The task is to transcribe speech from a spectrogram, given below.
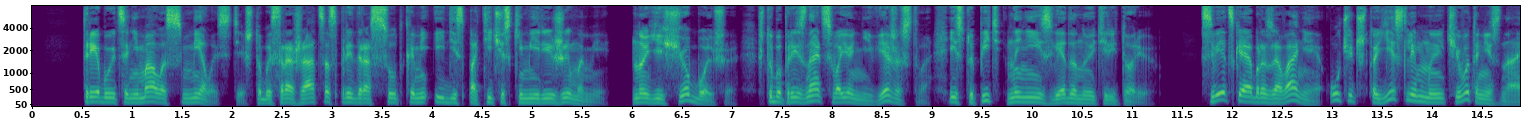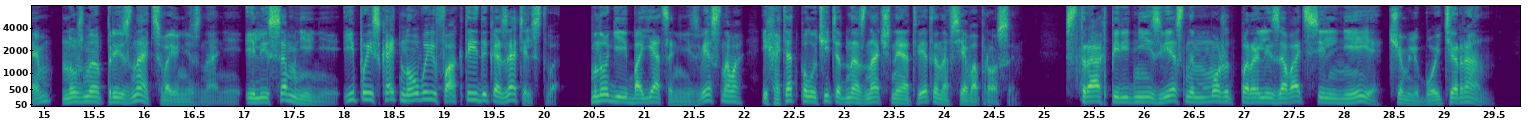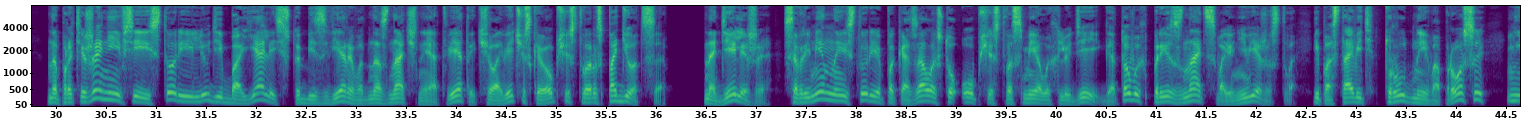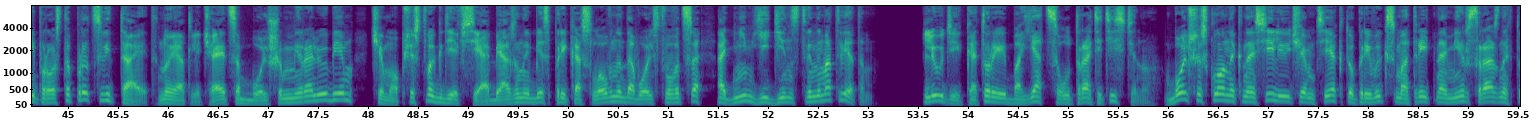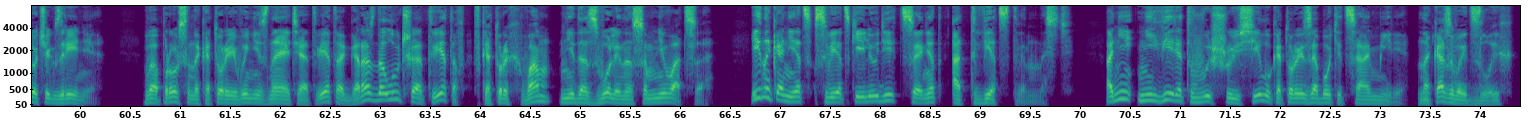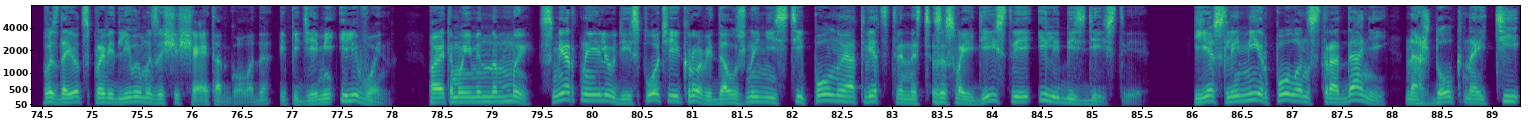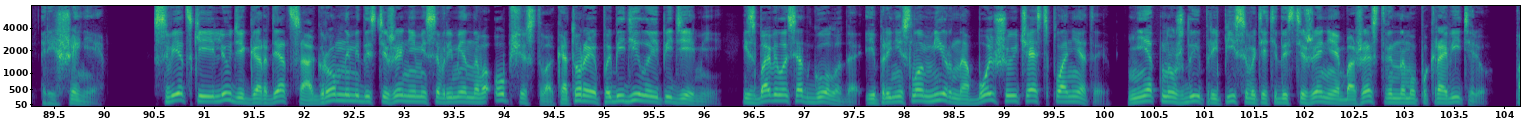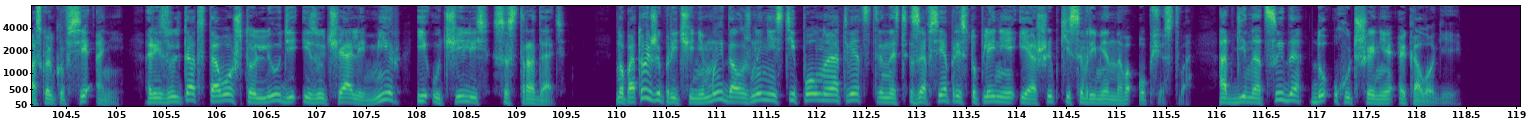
Требуется немало смелости, чтобы сражаться с предрассудками и деспотическими режимами, но еще больше, чтобы признать свое невежество и ступить на неизведанную территорию. Светское образование учит, что если мы чего-то не знаем, нужно признать свое незнание или сомнение и поискать новые факты и доказательства. Многие боятся неизвестного и хотят получить однозначные ответы на все вопросы. Страх перед неизвестным может парализовать сильнее, чем любой тиран. На протяжении всей истории люди боялись, что без веры в однозначные ответы человеческое общество распадется. На деле же современная история показала, что общество смелых людей, готовых признать свое невежество и поставить трудные вопросы, не просто процветает, но и отличается большим миролюбием, чем общество, где все обязаны беспрекословно довольствоваться одним единственным ответом. Люди, которые боятся утратить истину, больше склонны к насилию, чем те, кто привык смотреть на мир с разных точек зрения. Вопросы, на которые вы не знаете ответа, гораздо лучше ответов, в которых вам не дозволено сомневаться. И, наконец, светские люди ценят ответственность. Они не верят в высшую силу, которая заботится о мире, наказывает злых, воздает справедливым и защищает от голода, эпидемий или войн. Поэтому именно мы, смертные люди из плоти и крови, должны нести полную ответственность за свои действия или бездействие. Если мир полон страданий, наш долг — найти решение. Светские люди гордятся огромными достижениями современного общества, которое победило эпидемии, избавилось от голода и принесло мир на большую часть планеты. Нет нужды приписывать эти достижения божественному покровителю, поскольку все они результат того, что люди изучали мир и учились сострадать. Но по той же причине мы должны нести полную ответственность за все преступления и ошибки современного общества, от геноцида до ухудшения экологии.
